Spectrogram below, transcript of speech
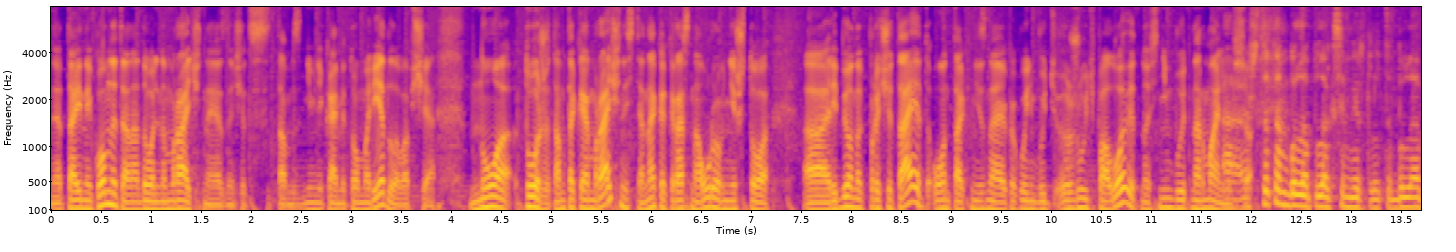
э, тайной комнаты, она довольно мрачная, значит, с, там с дневниками Тома Редла вообще, но тоже там такая мрачность, она как раз на уровне, что э, ребенок прочитает, он так, не знаю, какую-нибудь жуть половит, но с ним будет нормально а все. что там было Плакса Миртл? Это была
